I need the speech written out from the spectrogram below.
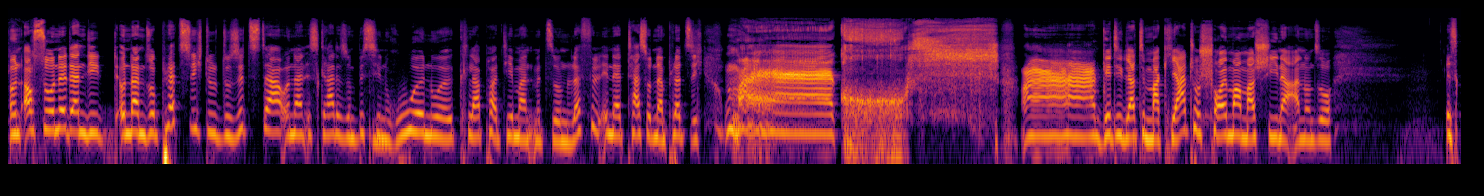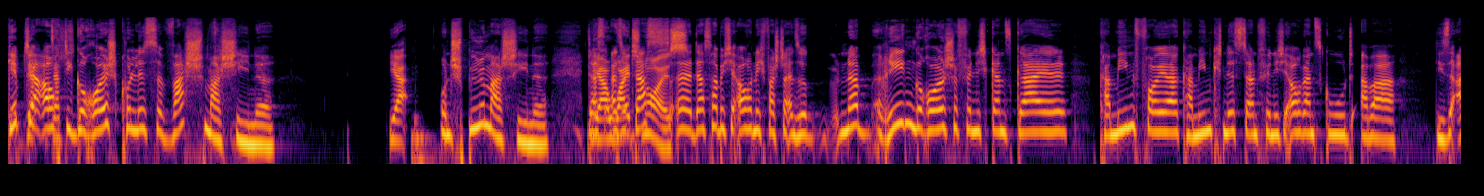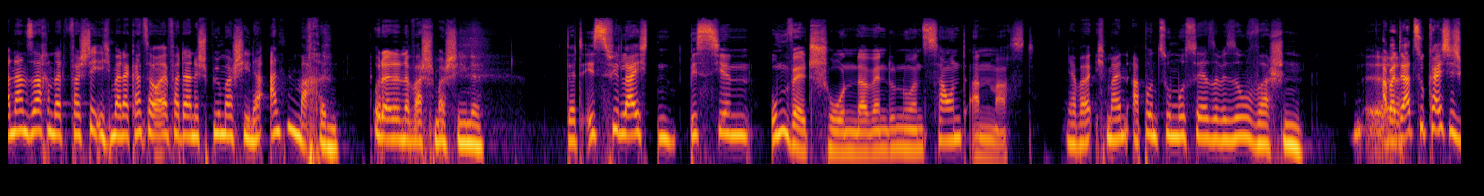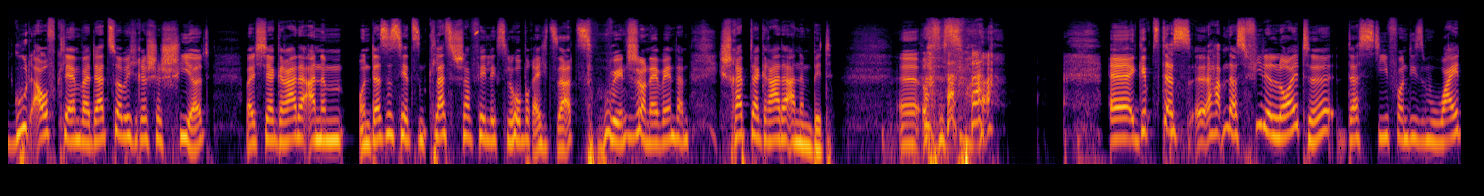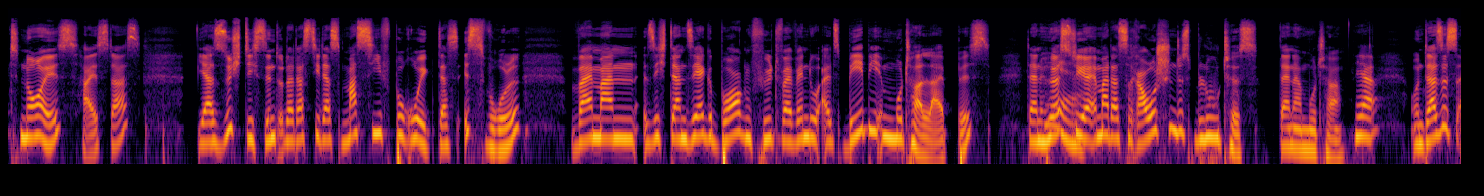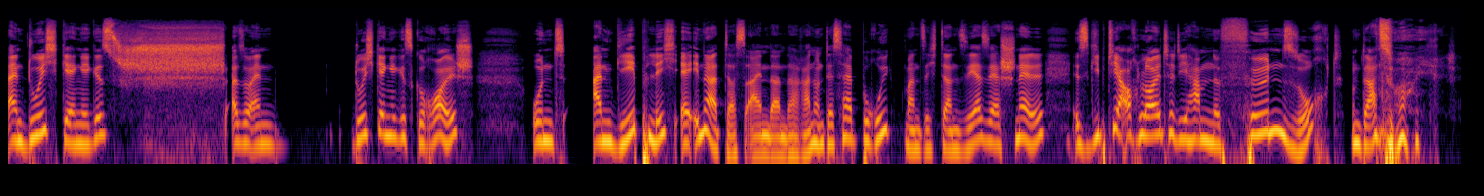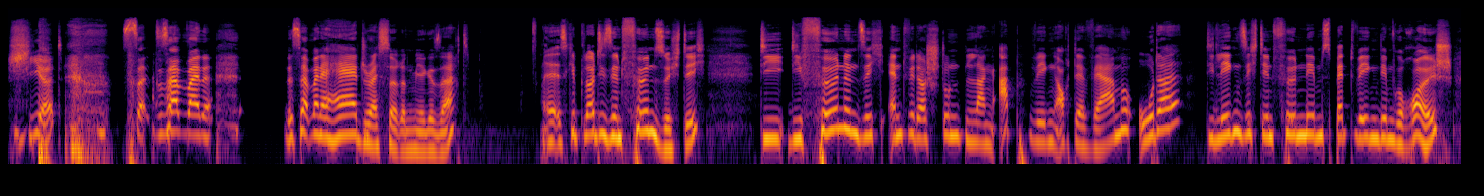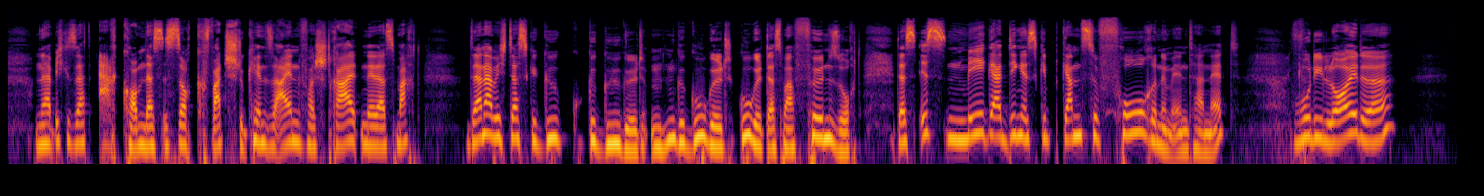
Und auch so, ne, dann die, und dann so plötzlich, du, du sitzt da und dann ist gerade so ein bisschen Ruhe, nur klappert jemand mit so einem Löffel in der Tasse und dann plötzlich geht die Latte Macchiato-Schäumermaschine an und so. Es gibt Ja, ja auch die Geräuschkulisse Waschmaschine Ja, und Spülmaschine. Das, Ja, also White das, Noise. Äh, das habe ich auch nicht verstanden. Also ne, Regengeräusche finde ich ganz geil, Kaminfeuer, Kaminknistern finde ich auch ganz gut, aber diese anderen Sachen, das verstehe ich. Ich meine, da kannst du auch einfach deine Spülmaschine anmachen oder deine Waschmaschine. das ist vielleicht ein bisschen umweltschonender, wenn du nur einen Sound anmachst. Ja, aber ich meine, ab und zu musst du ja sowieso waschen. Aber dazu kann ich dich gut aufklären, weil dazu habe ich recherchiert, weil ich ja gerade an einem, und das ist jetzt ein klassischer Felix Lobrecht-Satz, wo wir ihn schon erwähnt haben, ich schreibe da gerade an einem Bit. Äh, und zwar äh, gibt's das, äh, haben das viele Leute, dass die von diesem White Noise, heißt das, ja süchtig sind oder dass die das massiv beruhigt. Das ist wohl, weil man sich dann sehr geborgen fühlt, weil wenn du als Baby im Mutterleib bist, dann hörst Yeah. du ja immer das Rauschen des Blutes deiner Mutter. Ja. Und das ist ein durchgängiges, Sch- also ein durchgängiges Geräusch. Und angeblich erinnert das einen dann daran und deshalb beruhigt man sich dann sehr, sehr schnell. Es gibt ja auch Leute, die haben eine Föhnsucht und dazu habe ich recherchiert. Das hat, das hat meine, das hat meine Hairdresserin mir gesagt. Äh, Es gibt Leute, die sind föhnsüchtig. Die, die föhnen sich entweder stundenlang ab, wegen auch der Wärme, oder die legen sich den Föhn neben's Bett wegen dem Geräusch. Und dann habe ich gesagt, ach komm, das ist doch Quatsch, du kennst einen Verstrahlten, der das macht. Dann habe ich das gegü gegügelt, mhm, gegoogelt, googelt das mal, Föhnsucht. Das ist ein mega Ding. Es gibt ganze Foren im Internet, wo die Leute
